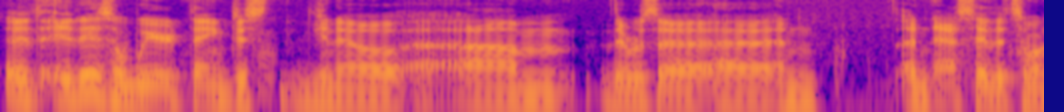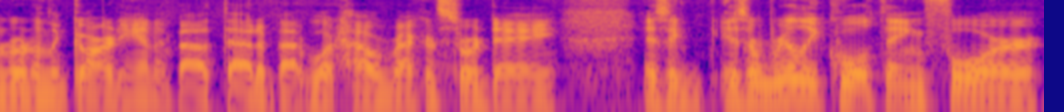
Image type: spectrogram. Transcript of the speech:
it, it is a weird thing. Just you know, um, there was a, a an an essay that someone wrote on the Guardian about that, about what how Record Store Day is a is a really cool thing for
